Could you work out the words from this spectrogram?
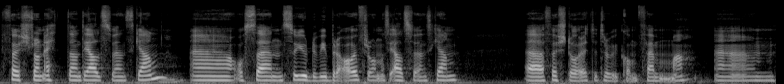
först från ettan till allsvenskan Eh, och sen så gjorde vi bra ifrån oss i allsvenskan. Eh, första året jag tror vi kom femma. Ehm,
